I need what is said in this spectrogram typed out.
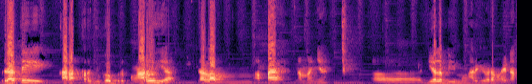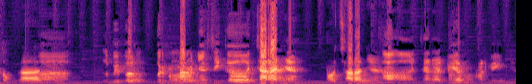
Berarti karakter juga berpengaruh ya dalam apa namanya eh, dia lebih menghargai orang lain atau enggak Uh, lebih ber- berpengaruhnya sih ke caranya. Atau caranya. Ah, cara dia menghargainya.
